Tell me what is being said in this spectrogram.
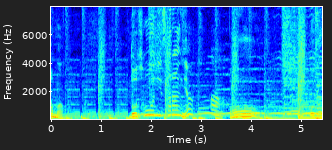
잠깐만 너 소원이 사랑이야? 어. 오 모든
